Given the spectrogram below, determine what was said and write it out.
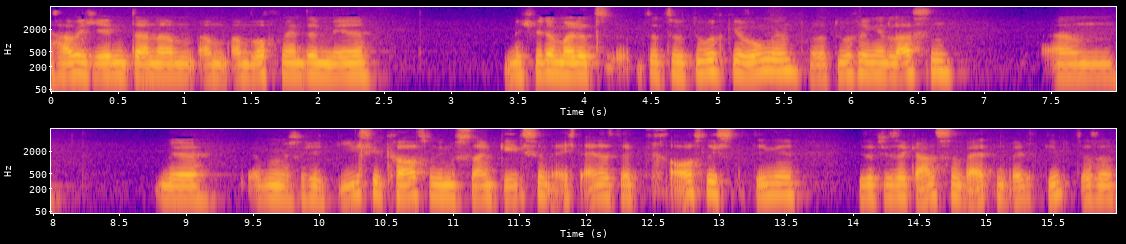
habe ich eben dann am, am, am Wochenende mir mich wieder mal dazu, durchgerungen oder durchringen lassen. Ähm, mir habe mir solche Gels gekauft und ich muss sagen, Gels sind echt eines der grauslichsten Dinge, die es auf dieser ganzen weiten Welt gibt. Also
